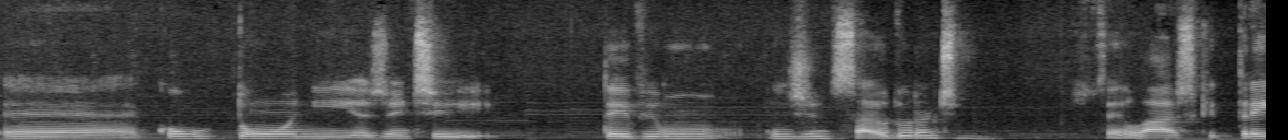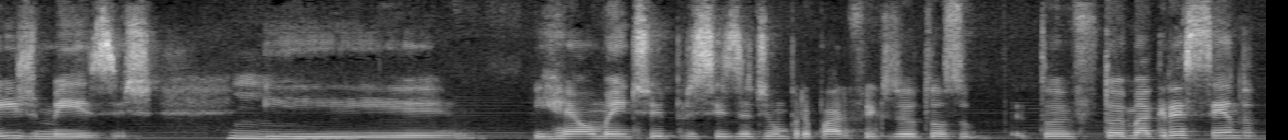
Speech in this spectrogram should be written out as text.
é, com o Tony, a gente teve um, a gente ensaiou durante sei lá, acho que três meses. Hum. E, e realmente precisa de um preparo fixo. Eu tô, tô, tô emagrecendo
